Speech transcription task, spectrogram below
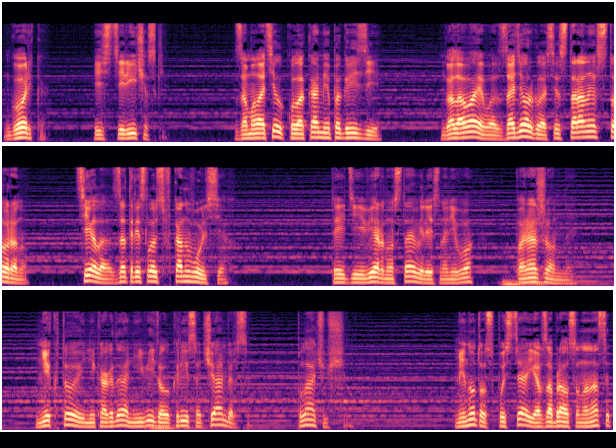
Горько, истерически. Замолотил кулаками по грязи. Голова его задергалась из стороны в сторону. Тело затряслось в конвульсиях. Тедди и Верн уставились на него, пораженные. Никто и никогда не видел Криса Чамберса плачущим. Минуту спустя я взобрался на насыпь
